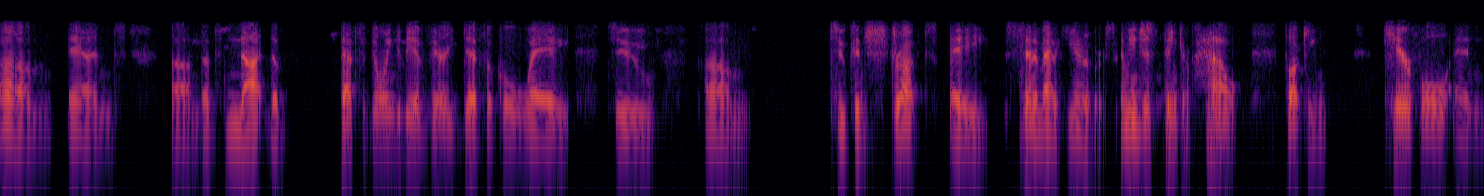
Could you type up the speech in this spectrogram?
Um and um that's not the that's going to be a very difficult way to um to construct a cinematic universe. I mean, just think of how fucking careful and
